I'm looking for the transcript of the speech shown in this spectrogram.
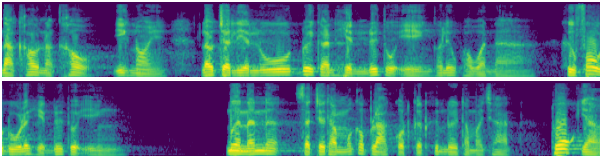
หนักเข้าหนักเข้า อีกหน่อย เราจะเรียนรู้ด้วยการเห็นด้วยตัวเองเขาเรียกภาวนา คือเฝ้าดูและเห็นด้วยตัวเอง เมื่อนั้นนะสัจธรรมมันก็ปรากฏเกิดขึ้นโดยธรรมชาติ ทุกอย่าง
